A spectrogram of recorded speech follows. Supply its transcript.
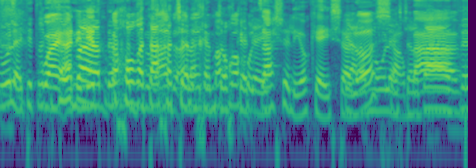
מעולה, תתרכזו אני נהיית בחור התחת אני שלכם תוך כמו כדי. החולצה שלי, אוקיי, שלוש, ארבעה, ו...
